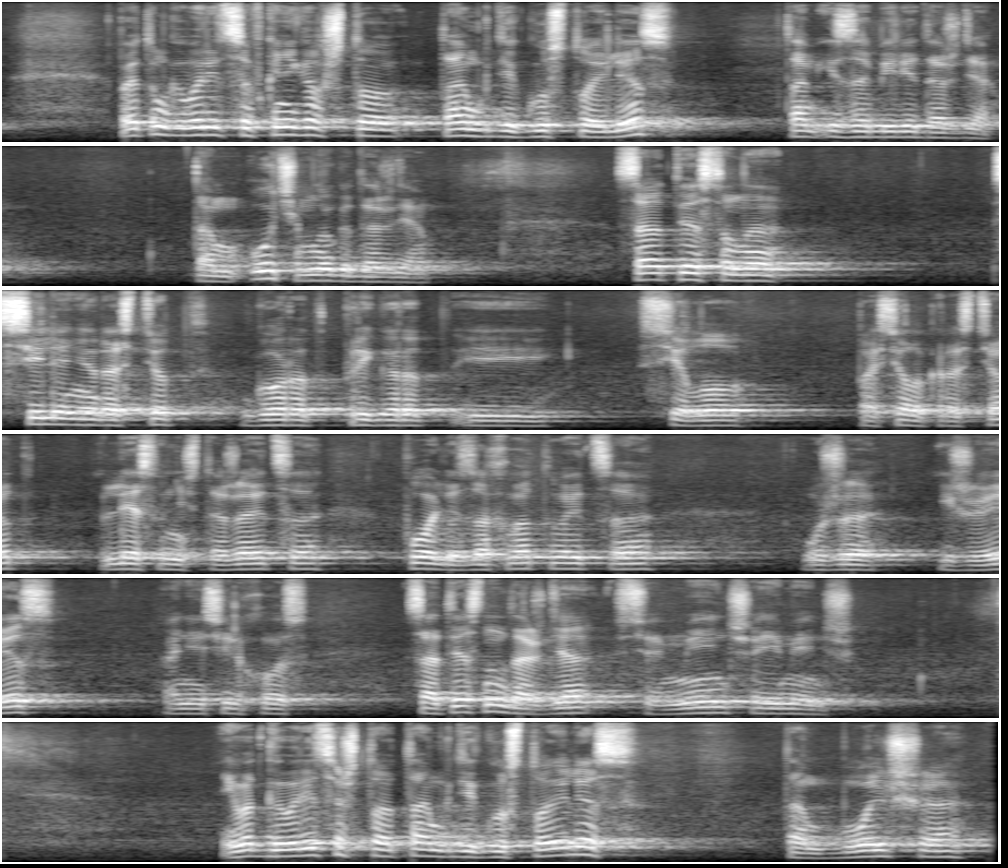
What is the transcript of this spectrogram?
Поэтому говорится в книгах, что там, где густой лес, там изобилие дождя. Там очень много дождя. Соответственно, селение растет, город, пригород и село, поселок растет, лес уничтожается, поле захватывается, уже ИЖС, а не сельхоз. Соответственно, дождя все меньше и меньше. И вот говорится, что там, где густой лес, там больше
